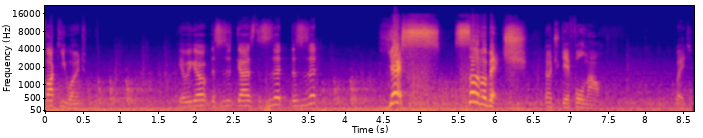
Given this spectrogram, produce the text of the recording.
Fuck, he won't. Here we go. This is it, guys. This is it. This is it. Yes! Son of a bitch! Don't you dare fall now. Wait.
